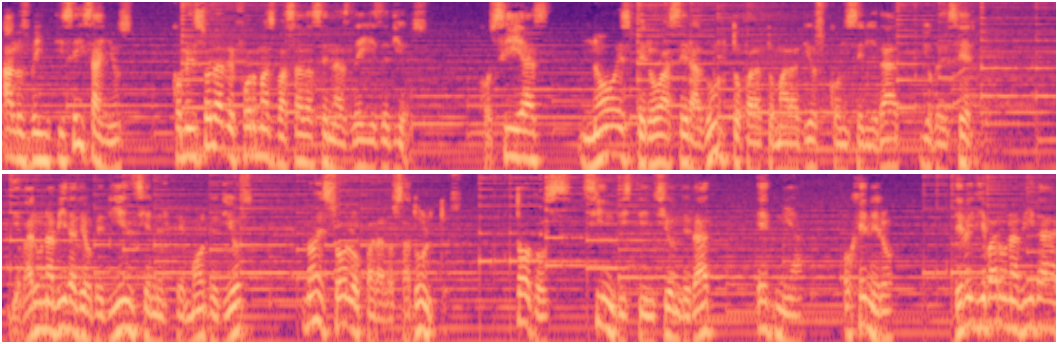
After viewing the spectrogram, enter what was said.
A los 26 años comenzó las reformas basadas en las leyes de Dios. Josías no esperó a ser adulto para tomar a Dios con seriedad y obedecer. Llevar una vida de obediencia en el temor de Dios no es solo para los adultos. Todos, sin distinción de edad, etnia o género, deben llevar una vida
